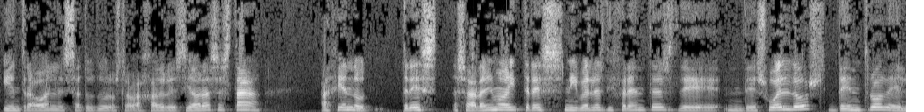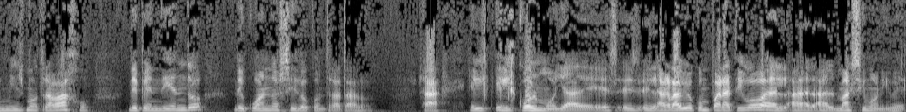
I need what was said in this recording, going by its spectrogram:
y entraba en el Estatuto de los Trabajadores. Y ahora se está haciendo tres, o sea, ahora mismo hay tres niveles diferentes de, de sueldos dentro del mismo trabajo, dependiendo de cuándo ha sido contratado. O sea, el, el colmo ya es, es el agravio comparativo al, al- al máximo nivel.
